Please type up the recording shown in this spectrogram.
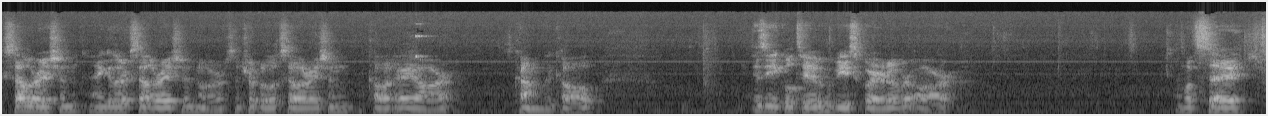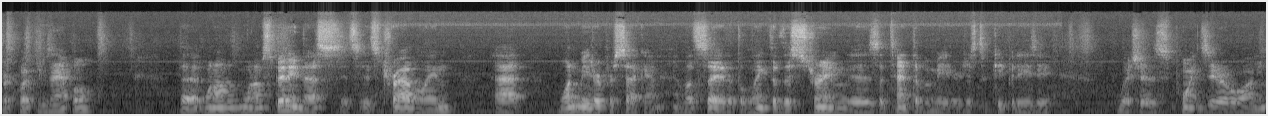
acceleration, angular acceleration, or centripetal acceleration, call it AR, commonly called, is equal to v squared over r. And let's say, just for a quick example, that when I'm when I'm spinning this, it's it's traveling at one meter per second, and let's say that the length of this string is a tenth of a meter, just to keep it easy, which is 0.01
